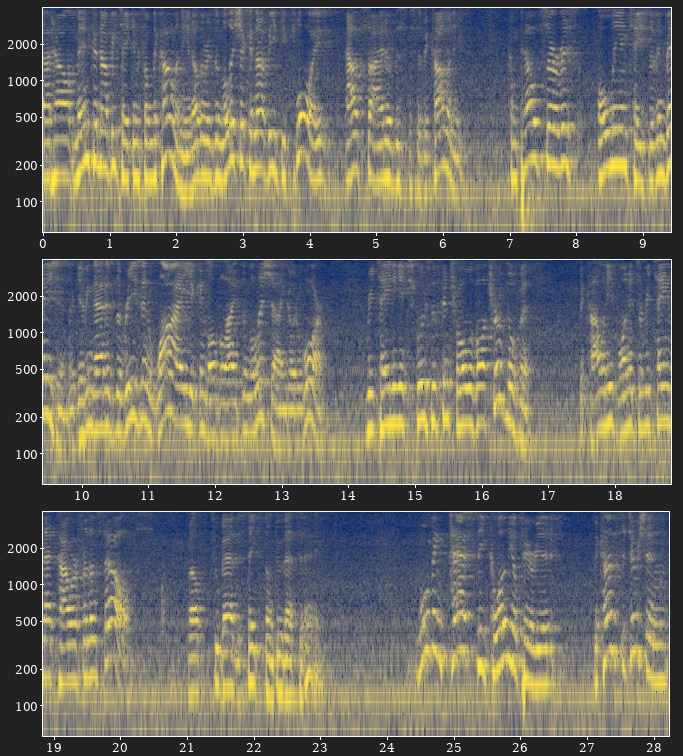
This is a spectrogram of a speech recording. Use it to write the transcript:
about how men could not be taken from the colony. In other words, the militia could not be deployed outside of the specific colonies. Compelled service only in case of invasion. They're giving that as the reason why you can mobilize the militia and go to war. Retaining exclusive control of all troop movements. The colonies wanted to retain that power for themselves. Well, too bad the states don't do that today. Moving past the colonial period, the Constitution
